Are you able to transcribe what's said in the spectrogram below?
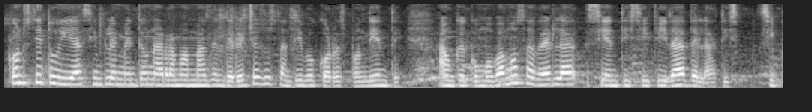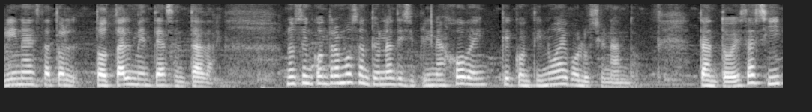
constituía simplemente una rama más del derecho sustantivo correspondiente, aunque como vamos a ver la cientificidad de la disciplina está totalmente asentada. Nos encontramos ante una disciplina joven que continúa evolucionando. Tanto es así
